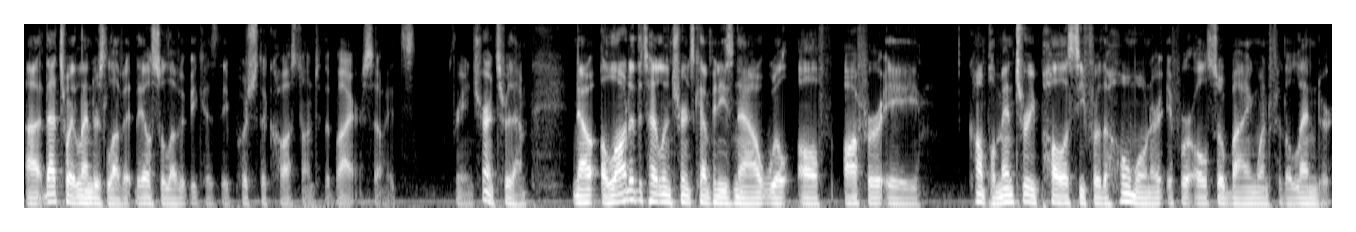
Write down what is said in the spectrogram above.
Uh, that's why lenders love it. They also love it because they push the cost onto the buyer. So it's free insurance for them. Now, a lot of the title insurance companies now will off- offer a complementary policy for the homeowner if we're also buying one for the lender.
